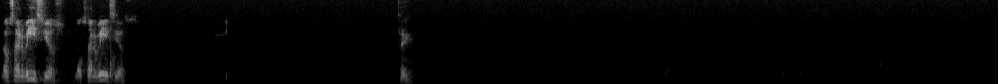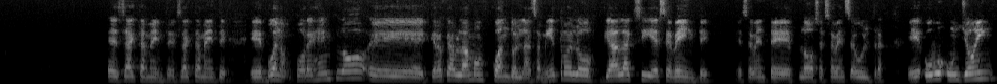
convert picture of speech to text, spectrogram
Los servicios, los servicios. Sí. Exactamente, exactamente. Eh, bueno, por ejemplo, eh, creo que hablamos cuando el lanzamiento de los Galaxy S20, S20 Plus, S20 Ultra, eh, hubo un join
